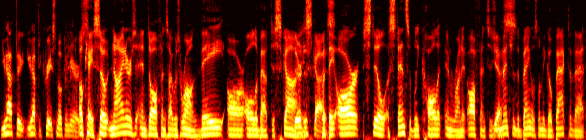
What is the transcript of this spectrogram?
you have to you have to create smoke and mirrors. Okay, so Niners and Dolphins, I was wrong. They are all about disguise. They're disguise. But they are still ostensibly call it and run it offenses. You mentioned the Bengals. Let me go back to that.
